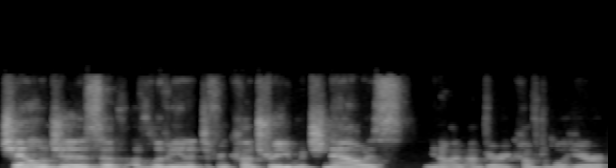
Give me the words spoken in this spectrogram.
challenges of, of living in a different country, which now is you know I'm, I'm, very comfortable here.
